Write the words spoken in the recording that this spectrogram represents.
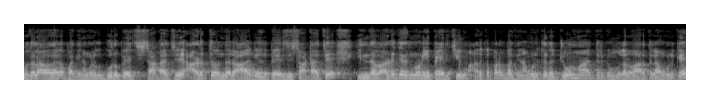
முதலாவதாக பார்த்தீங்கன்னா உங்களுக்கு குரு பயிற்சி ஸ்டார்ட் ஆச்சு. அடுத்து வந்து ராகுகேது பயிற்சி ஸ்டார்ட் ஆச்சு. இந்த வருடகிரகங்களுடைய பயிற்சியும் அதுக்கப்புறம் பார்த்தீங்கன்னா உங்களுக்கு இந்த ஜூன் மாதத்திற்கு முதல் வாரத்தில் உங்களுக்கு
